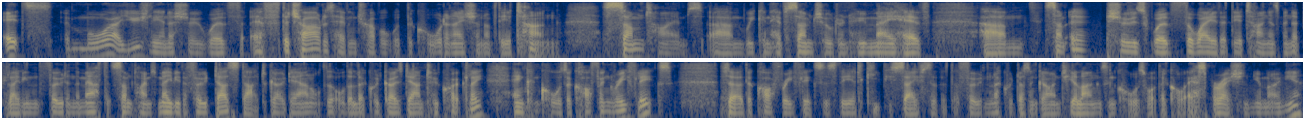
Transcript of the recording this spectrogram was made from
it's more usually an issue with if the child is having trouble with the coordination of their tongue. Sometimes um, we can have some children who may have um, some issues with the way that their tongue is manipulating the food in the mouth, that sometimes maybe the food does start to go down or the, or the liquid goes down too quickly and can cause a coughing reflex. So the cough reflex is there to keep you safe so that the food and liquid doesn't go into your lungs and cause what they call aspiration pneumonia.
